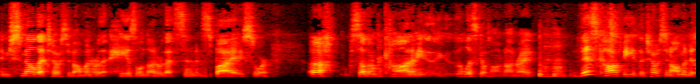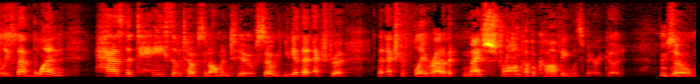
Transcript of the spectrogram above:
and you smell that toasted almond or that hazelnut or that cinnamon spice or uh, southern pecan. I mean, the list goes on and on, right? This coffee, the toasted almond at least, that blend has the taste of a toasted almond too. So you get that extra that extra flavor out of it. Nice strong cup of coffee was very good. so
